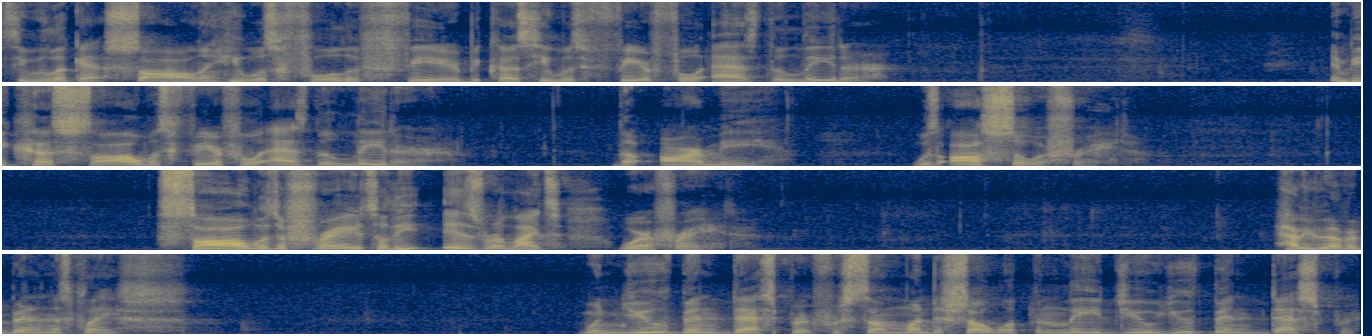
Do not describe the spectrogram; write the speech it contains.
See, we look at Saul, and he was full of fear because he was fearful as the leader. And because Saul was fearful as the leader, the army was also afraid. Saul was afraid, so the Israelites were afraid. Have you ever been in this place? When you've been desperate for someone to show up and lead you, you've been desperate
